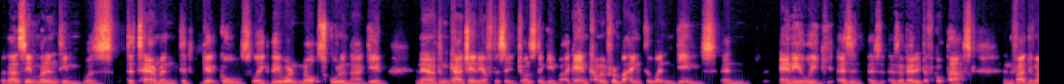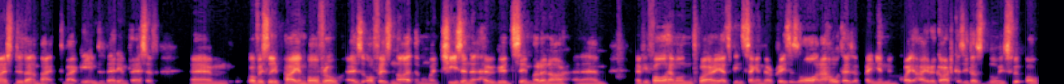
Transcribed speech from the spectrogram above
But that St Mirren team was determined to get goals. Like they weren't not scoring that game. And then I didn't catch any of the St Johnstone game. But again, coming from behind to win games in any league is a, is, is a very difficult task. And the fact they managed to do that in back to back games is very impressive. Um, obviously, Pie and Bovril is off his nut at the moment, cheesing at how good St Mirren are. And um, if you follow him on Twitter, he has been singing their praises a lot, and I hold his opinion in quite high regard because he does know his football,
